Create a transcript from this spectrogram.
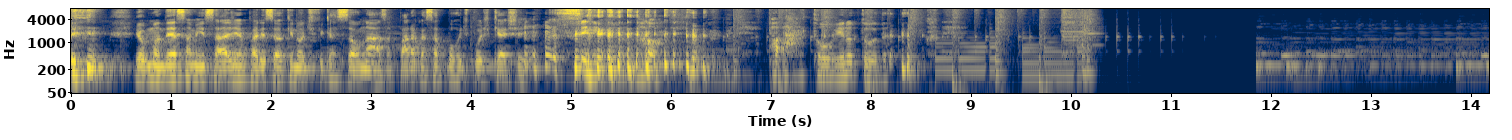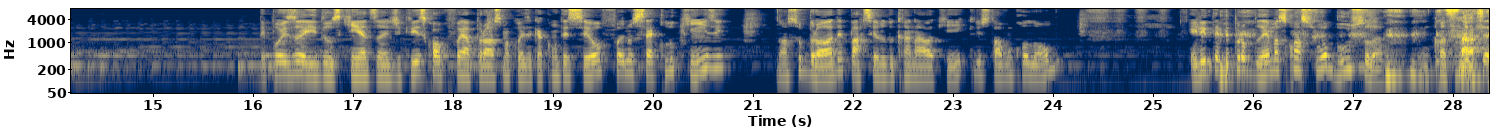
Eu mandei essa mensagem e apareceu aqui notificação. NASA, para com essa porra de podcast aí. Sim. Bom, tô ouvindo tudo. Depois aí dos 500 anos de crise, qual que foi a próxima coisa que aconteceu? Foi no século XV, nosso brother, parceiro do canal aqui, Cristóvão Colombo, ele teve problemas com a sua bússola. Enquanto Sa- você...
